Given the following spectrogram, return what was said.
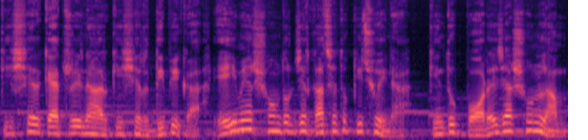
কিসের ক্যাটরিনা আর কিসের দীপিকা? এই মেয়ের সৌন্দর্যের কাছে তো কিছুই না। কিন্তু পরে যা শুনলাম,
